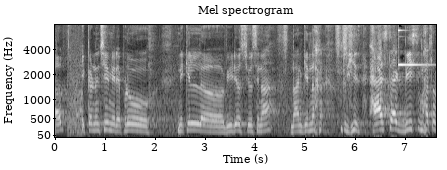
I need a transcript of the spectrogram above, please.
love ఇక్కడ నుంచి మీరు ఎప్పుడు నిఖిల్ వీడియోస్ చూసినా దాని కింద ప్లీజ్ హ్యాష్ ట్యాగ్ బీస్ట్ మాత్రం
